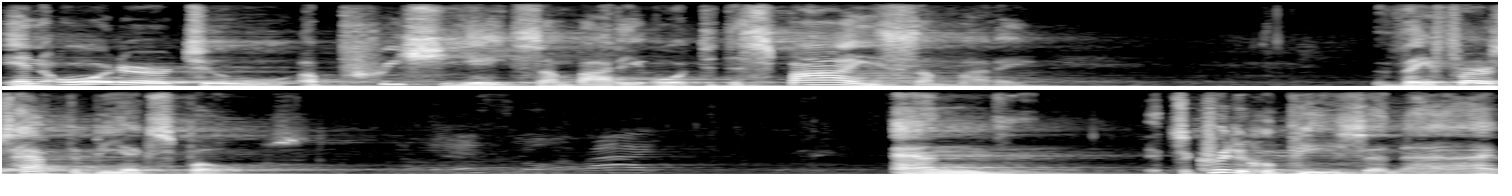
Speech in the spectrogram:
in order to appreciate somebody or to despise somebody, they first have to be exposed. And it's a critical piece, and I,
